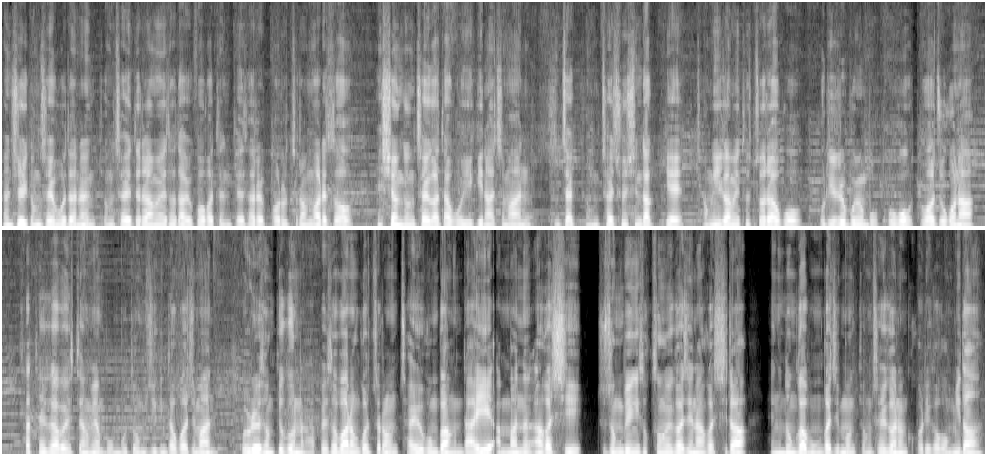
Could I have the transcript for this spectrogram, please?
현실 경찰보다는 경찰 드라마에서 나올 것 같은 대사를 버릇처럼 말해서 패션 경찰 같아 보이긴 하지만 진짜 경찰 출신답게 정의감이 투철하고 불의를 보면 못 보고 도와주거나 사태가 발생하면 몸부터 움직인다고 하지만 원래 성격은 앞에서 말한 것처럼 자유분방, 나이에 안 맞는 아가씨, 주정뱅이 속성을 가진 아가씨라 행동과 몸가짐은 경찰과는 거리가 멉니다.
